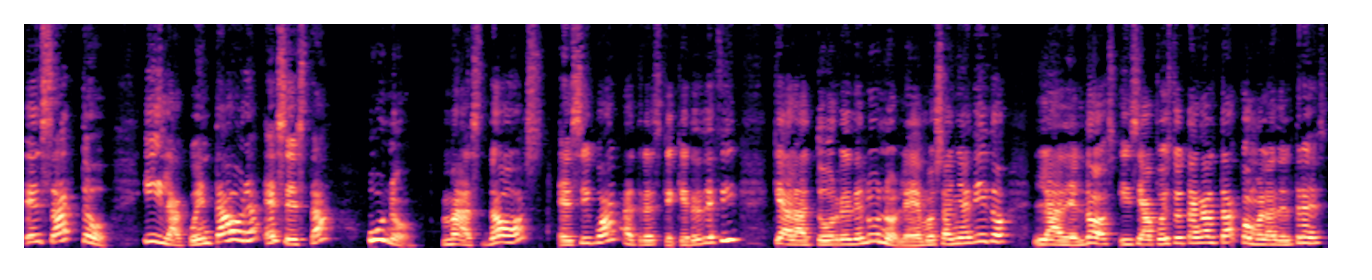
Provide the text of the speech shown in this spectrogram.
Exacto. Y la cuenta ahora es esta. 1 más 2 es igual a 3, que quiere decir que a la torre del 1 le hemos añadido la del 2 y se ha puesto tan alta como la del 3.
